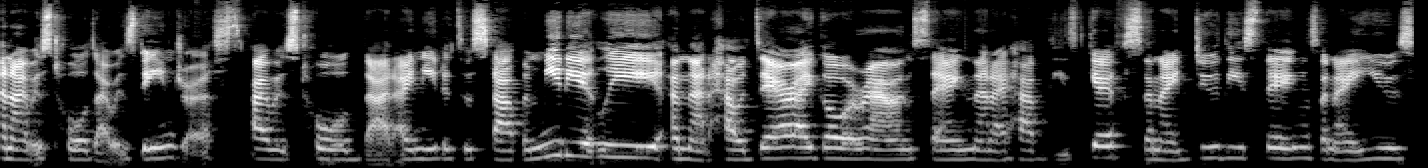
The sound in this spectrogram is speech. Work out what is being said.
and i was told i was dangerous. I was told that i needed to stop immediately and that how dare i go around saying that i have these gifts and i do these things and i use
